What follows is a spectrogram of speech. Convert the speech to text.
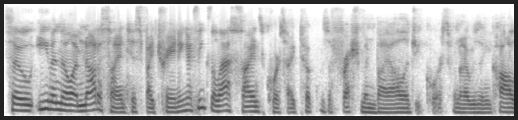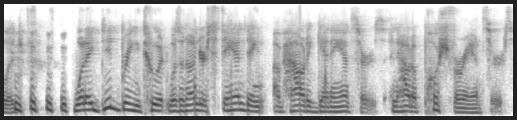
So even though I'm not a scientist by training, I think the last science course I took was a freshman biology course when I was in college. what I did bring to it was an understanding of how to get answers and how to push for answers.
